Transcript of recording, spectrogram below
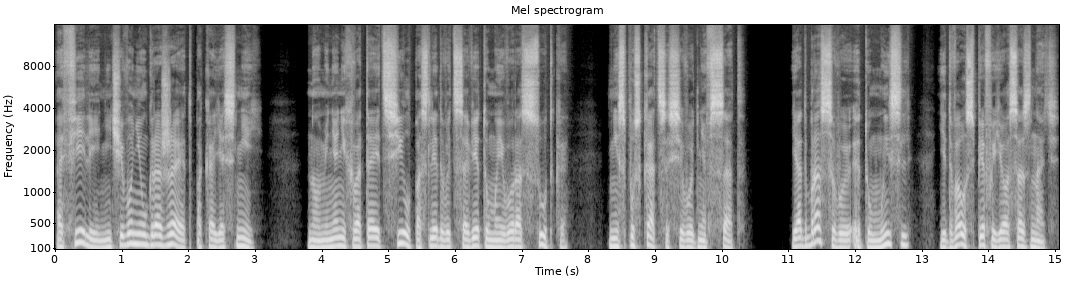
Офелии ничего не угрожает, пока я с ней. Но у меня не хватает сил последовать совету моего рассудка, не спускаться сегодня в сад. Я отбрасываю эту мысль, едва успев ее осознать.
